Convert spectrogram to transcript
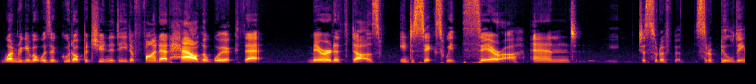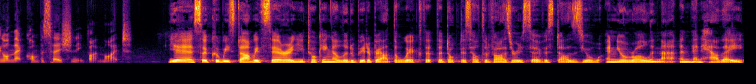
wondering if it was a good opportunity to find out how the work that Meredith does intersects with Sarah and just sort of sort of building on that conversation if I might. Yeah, so could we start with Sarah? You talking a little bit about the work that the Doctors Health Advisory Service does, your and your role in that, and then how they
